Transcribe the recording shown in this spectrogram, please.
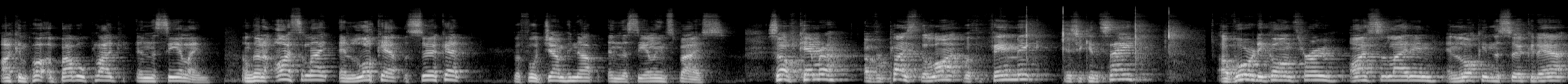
I can put a bubble plug in the ceiling. I'm going to isolate and lock out the circuit before jumping up in the ceiling space. So off camera, I've replaced the light with a fan mech, as you can see. I've already gone through isolating and locking the circuit out.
